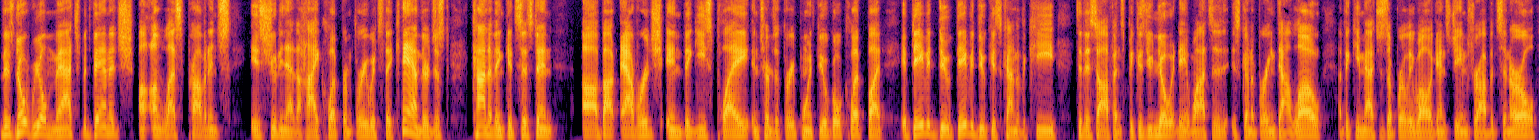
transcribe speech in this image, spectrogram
there's no real matchup advantage uh, unless Providence is shooting at a high clip from three, which they can. They're just kind of inconsistent. Uh, about average in Big East play in terms of three point field goal clip. But if David Duke, David Duke is kind of the key to this offense because you know what Nate Watson is going to bring down low. I think he matches up really well against James Robinson Earl.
